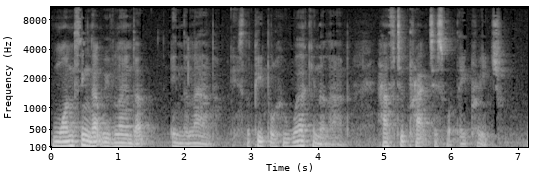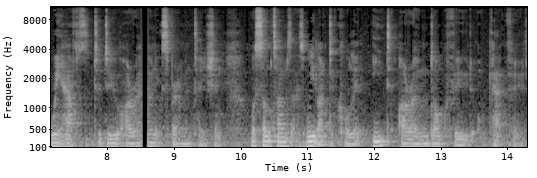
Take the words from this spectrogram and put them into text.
One thing that we've learned in the lab is the people who work in the lab have to practice what they preach we have to do our own experimentation, or sometimes, as we like to call it, eat our own dog food or cat food.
